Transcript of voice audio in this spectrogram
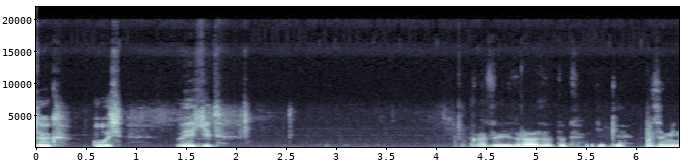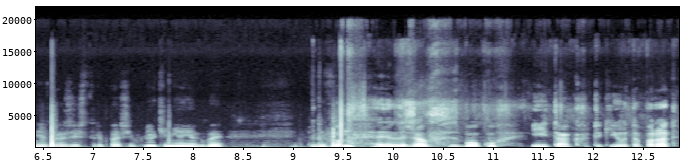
Так, ось вихід. Показую зразу тут тільки замінив транзистори перше включення, якби телефон лежав збоку. І так, такий от апарат.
